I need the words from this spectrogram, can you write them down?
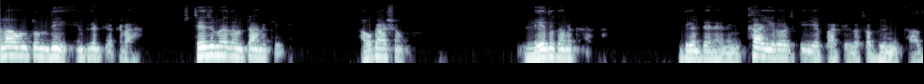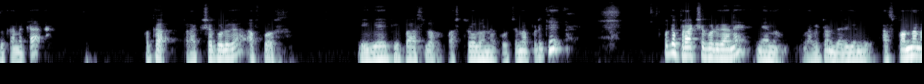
ఎలా ఉంటుంది? ఎందుకంటే అక్కడ స్టేజ్ మీద ఉండటానికి అవకాశం లేదు కనుక. ఎందుకంటే నేను ఇంకా ఈ రోజుకి ఏ పార్టీలో సభ్యుడిని కాదు కనుక ఒక ప్రేక్షకుడిగా కోర్స్ వివిఐపి పాస్లో ఫస్ట్ రోలోనే కూర్చున్నప్పటికీ ఒక ప్రేక్షకుడిగానే నేను వెళ్ళటం జరిగింది. ఆ స్పందన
